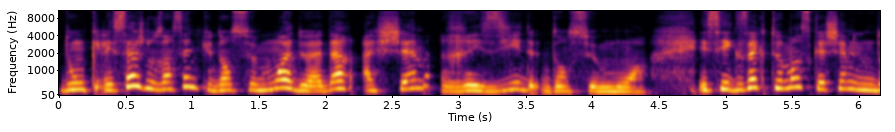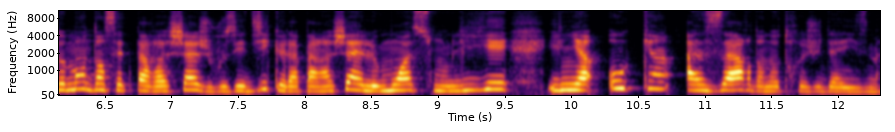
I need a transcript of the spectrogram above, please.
Donc les sages nous enseignent que dans ce mois de Hadar, Hachem réside dans ce mois. Et c'est exactement ce qu'Hachem nous demande dans cette paracha. Je vous ai dit que la paracha et le mois sont liés. Il n'y a aucun hasard dans notre judaïsme.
